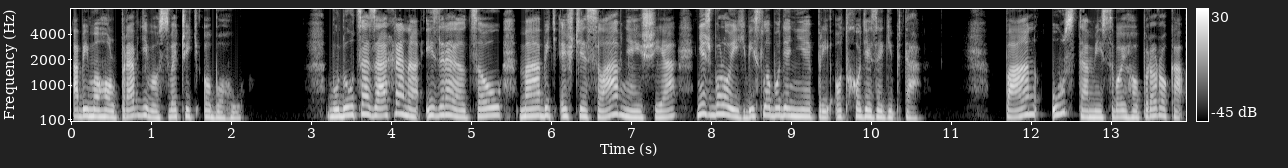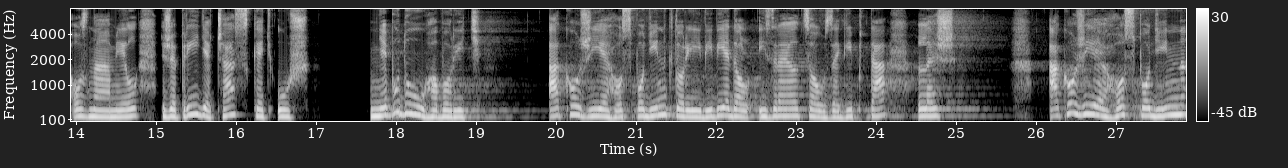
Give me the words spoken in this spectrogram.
aby mohol pravdivo svedčiť o Bohu. Budúca záchrana Izraelcov má byť ešte slávnejšia, než bolo ich vyslobodenie pri odchode z Egypta – pán ústami svojho proroka oznámil, že príde čas, keď už nebudú hovoriť, ako žije hospodin, ktorý vyviedol Izraelcov z Egypta, lež ako žije hospodin,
